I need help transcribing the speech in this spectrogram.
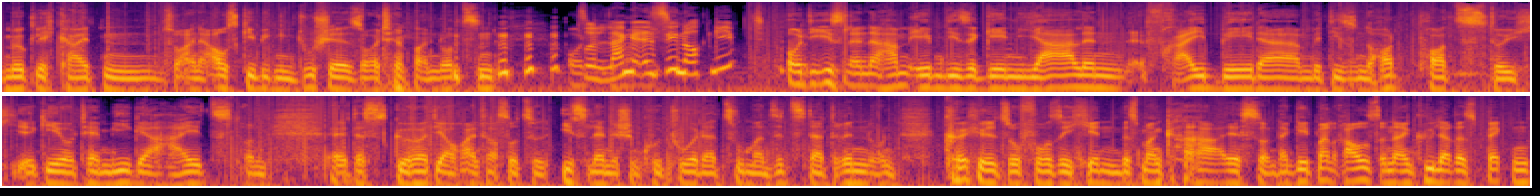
Möglichkeiten zu einer ausgiebigen Dusche sollte man nutzen. Solange es sie noch gibt. Und die Isländer haben eben diese genialen Freibäder mit diesen Hotpots durch äh, Geothermie geheizt und äh, das gehört ja auch einfach so zur isländischen Kultur dazu. Man sitzt da drin und köchelt so vor sich hin, bis man gar ist und dann geht man raus in ein kühleres Becken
